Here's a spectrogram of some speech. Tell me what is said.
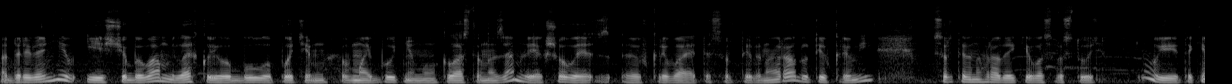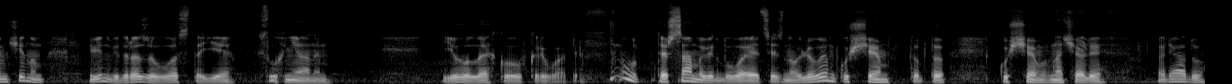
одерев'янів, і щоб вам легко його було потім в майбутньому класти на землю, якщо ви е, вкриваєте сорти винограду, ті вкривні сорти винограду, які у вас ростуть. Ну і таким чином він відразу у вас стає слухняним. Його легко вкривати. Ну, те ж саме відбувається з нульовим кущем, тобто кущем в началі ряду.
